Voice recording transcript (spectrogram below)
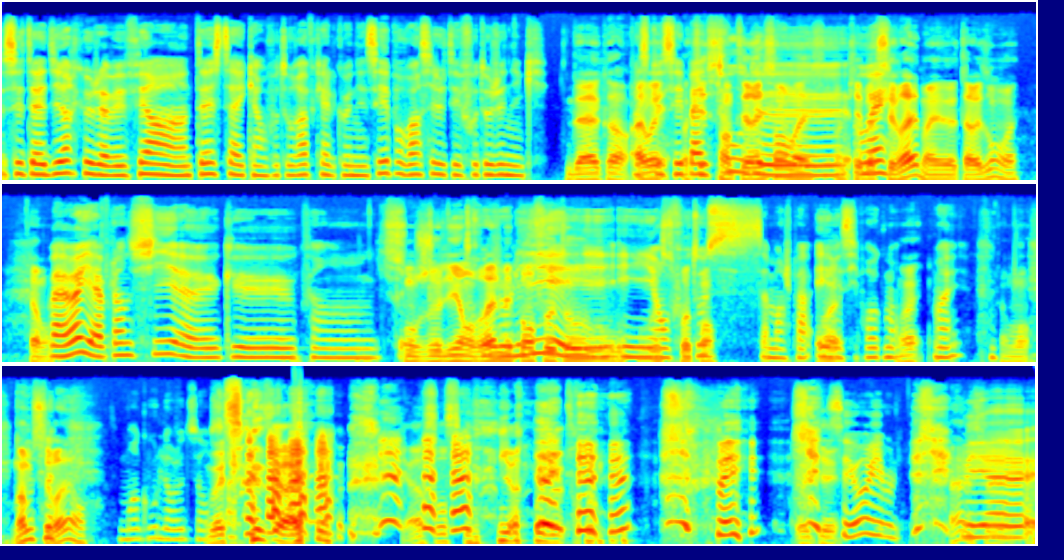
C'est-à-dire que j'avais fait un test avec un photographe qu'elle connaissait pour voir s'il était photogénique. D'accord. Ah ouais, c'est pas tout intéressant, ouais. Bah, c'est vrai, mais t'as raison, ouais. Bah ouais, il y a plein de filles euh, que, qui sont jolies en vrai, mais pas en photo. Et, en photo, ça marche pas. Et réciproquement. Ouais. Non, mais c'est vrai. Hein. c'est moins cool dans l'autre sens. Ouais, c'est vrai. il y a un sens qui est l'autre. C'est horrible. Ah, mais, euh,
